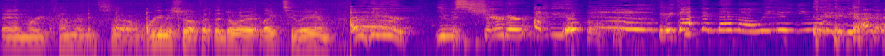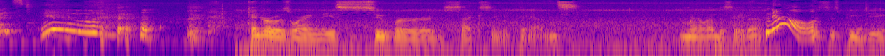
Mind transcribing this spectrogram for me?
and we're coming. So we're gonna show up at the door at like 2 a.m. We're here. You shared our video. We got the memo. We knew you wanted to be our friends too. Kendra was wearing these super sexy pants. Am I allowed to say that? No! This is PG.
